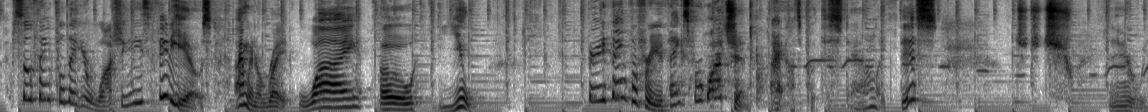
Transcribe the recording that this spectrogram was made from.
I'm so thankful that you're watching these videos. I'm gonna write Y-O-U. Very thankful for you. Thanks for watching. All right, let's put this down like this. There we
